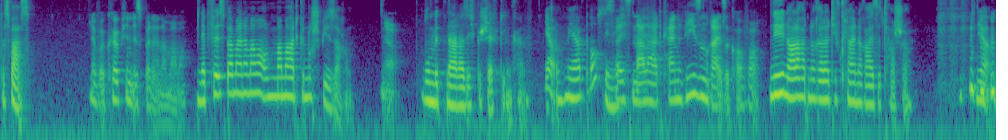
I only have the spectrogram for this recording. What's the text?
Das war's. Ja, weil Körbchen ist bei deiner Mama. Näpfe ist bei meiner Mama und Mama hat genug Spielsachen, Ja. womit Nala sich beschäftigen kann. Ja, und mehr braucht sie Das nicht. heißt, Nala hat keinen riesen Reisekoffer. Nee, Nala hat eine relativ kleine Reisetasche. Ja.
